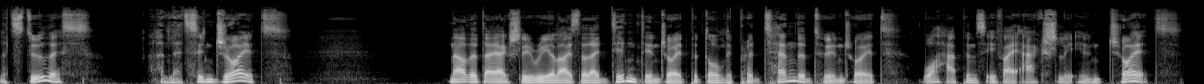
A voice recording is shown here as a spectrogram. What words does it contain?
let's do this and let's enjoy it. Now that I actually realized that I didn't enjoy it, but only pretended to enjoy it, what happens if I actually enjoy it?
